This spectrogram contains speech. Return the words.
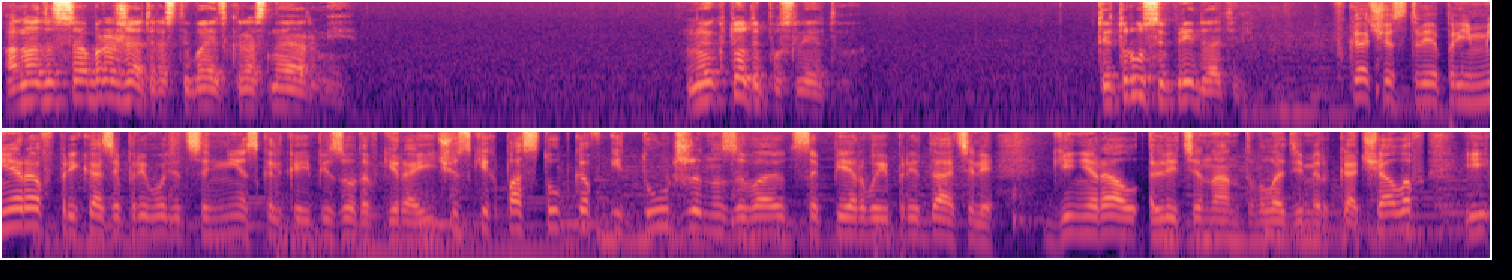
А надо соображать, раз ты боец Красной Армии. Ну и кто ты после этого? Ты трус и предатель. В качестве примера в приказе приводится несколько эпизодов героических поступков и тут же называются первые предатели – генерал-лейтенант Владимир Качалов и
